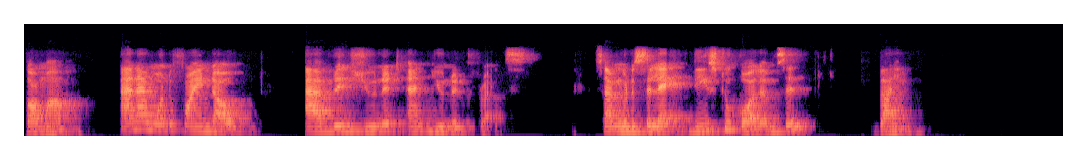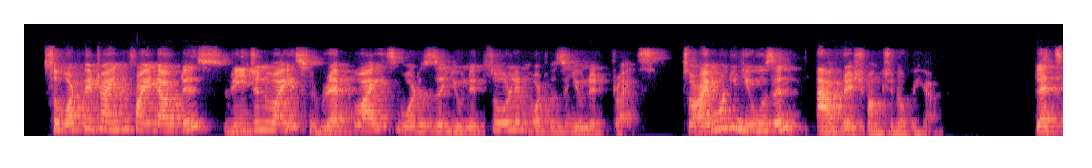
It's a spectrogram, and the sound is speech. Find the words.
comma, and I want to find out average unit and unit price. So I'm going to select these two columns in value. So what we're trying to find out is region-wise, rep-wise, what is the unit sold and what was the unit price. So I want to use an average function over here. Let's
